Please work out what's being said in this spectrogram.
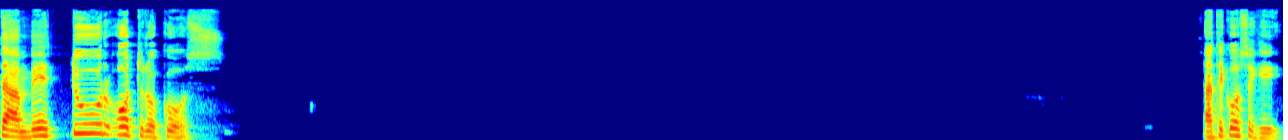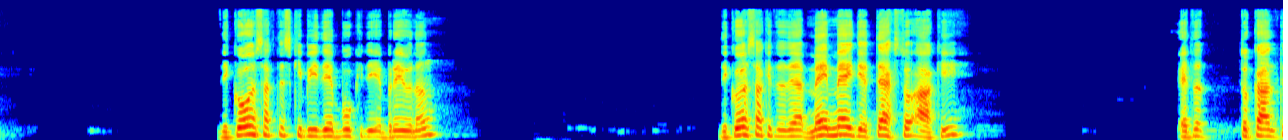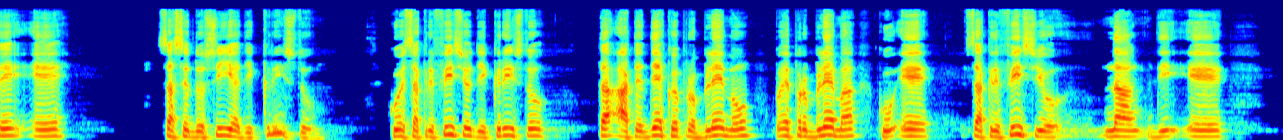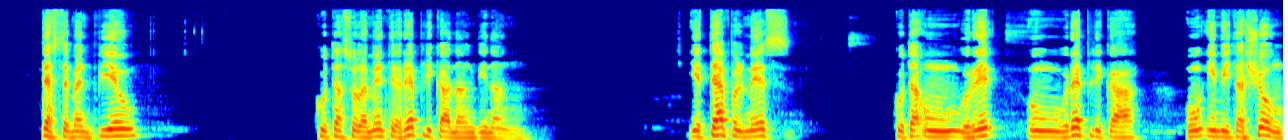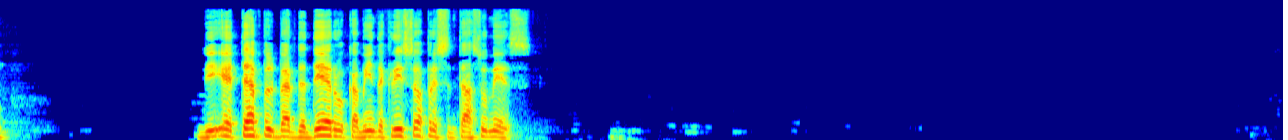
también tur otro cos. Ate cosa de con saktes que bide book de Hebreu nang de coisa que te meio meio de texto aqui é tocante é sacerdocia de Cristo, com o sacrifício de Cristo está atender com o problema, o problema com o sacrifício não de testamento pieu que está solamente réplica não de não. E o templo mes que está um uma réplica, uma imitação de o templo verdadeiro, caminho de Cristo, apresentar sua mês.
